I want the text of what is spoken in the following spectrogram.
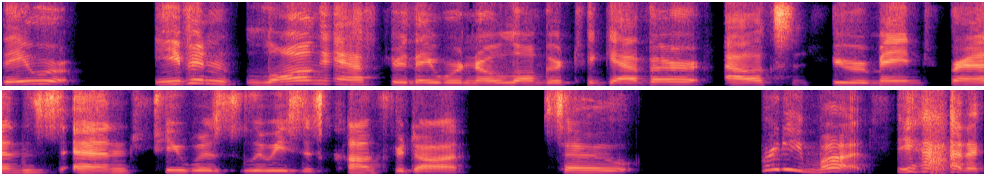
they were even long after they were no longer together, Alixe and she remained friends, and she was Louise's confidant. So pretty much she had a,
